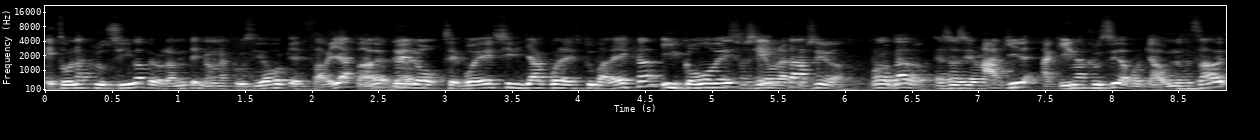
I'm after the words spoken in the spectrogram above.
Esto es una exclusiva, pero realmente no es una exclusiva porque se sabía, ¿sabes? Pero se puede decir ya cuál es tu pareja y cómo ves Eso sí es una exclusiva. Bueno, claro. Eso sí es una aquí, aquí es una exclusiva porque aún no se sabe.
